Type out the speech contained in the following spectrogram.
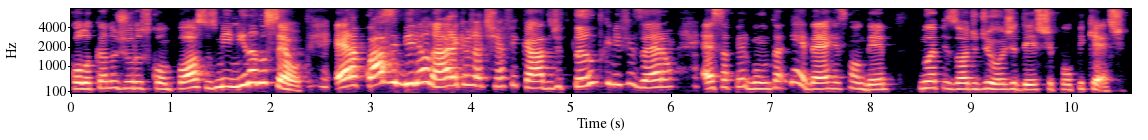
colocando juros compostos. Menina do céu, era quase bilionária que eu já tinha ficado, de tanto que me fizeram essa pergunta. E a ideia é responder no episódio de hoje deste Popcast.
